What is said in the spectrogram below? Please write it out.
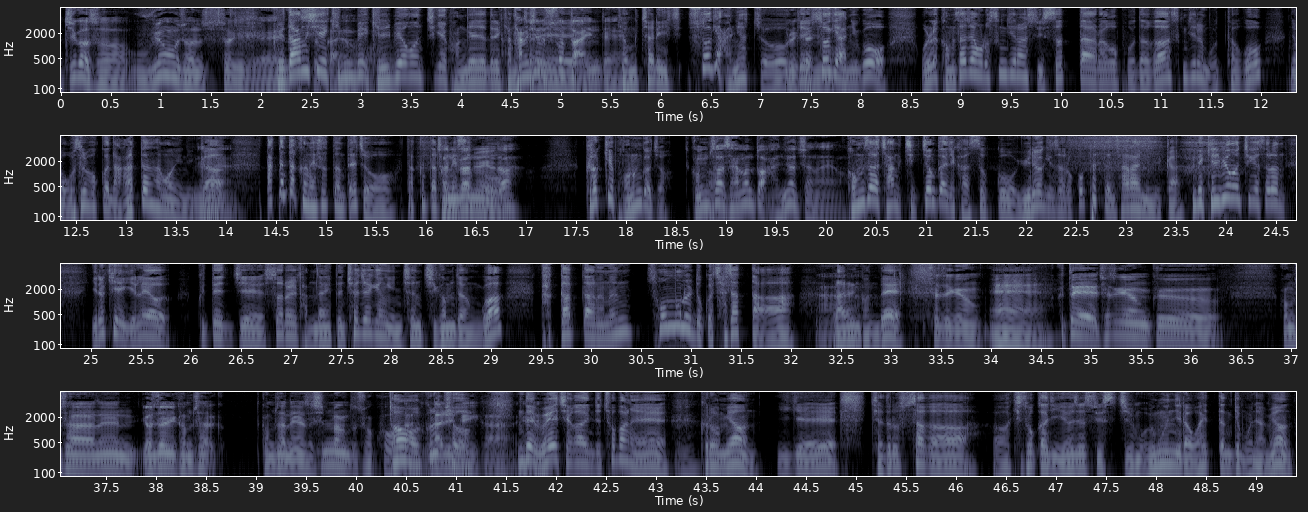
찍어서 우병우 전 수석에게 그 당시에? 김배, 길병원 측의 관계자들이 경찰에 당신은 수석도 아닌데. 경찰이 수석이 아니었죠. 그게 그러니까요. 수석이 아니고 원래 검사장으로 승진할 수 있었다라고 보다가 승진을 못하고 그냥 옷을 벗고 나갔던 상황이니까 네. 따끈따끈했었던 때죠. 따끈따끈했었고? 그렇게 보는 거죠. 검사장은 또 아니었잖아요. 검사장 직전까지 갔었고 유력 인사로 꼽혔던 사람이니까. 근데 길병원 측에서는 이렇게 얘기를 해요. 그때 이제 수사를 담당했던 최재경 인천지검장과 가깝다는 소문을 듣고 찾았다라는 건데. 최재경. 예. 그때 최재경 그 검사는 여전히 검사 검사 내에서 신망도 좋고 어, 나- 그렇죠. 날릴 테니까. 근데 예. 왜 제가 이제 초반에 그러면 이게 제대로 수사가 어, 기소까지 이어질 수 있을지 좀 의문이라고 했던 게 뭐냐면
